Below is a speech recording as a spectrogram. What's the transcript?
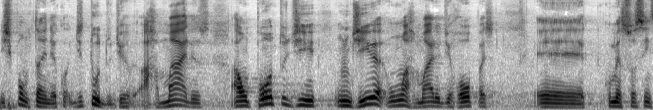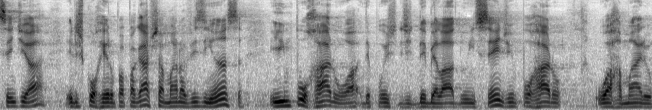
espontânea, de tudo, de armários, a um ponto de um dia um armário de roupas é, começou a se incendiar, eles correram para apagar, chamaram a vizinhança e empurraram, depois de debelado o incêndio, empurraram o armário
